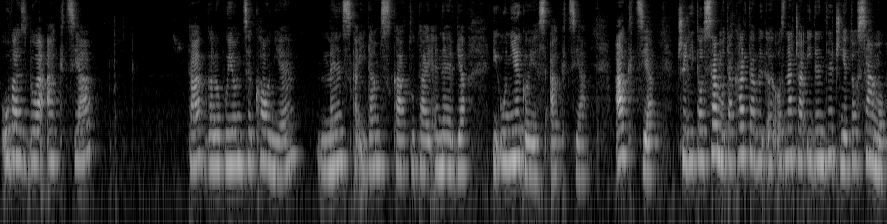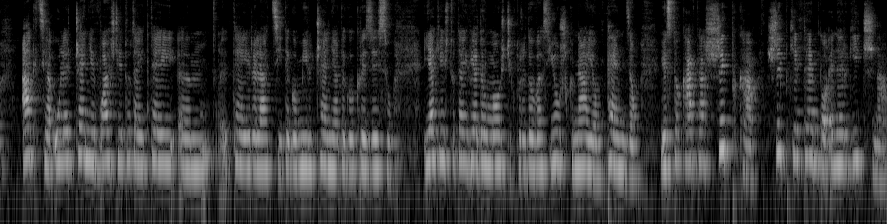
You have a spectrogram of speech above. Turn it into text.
u Was była akcja tak, galopujące konie, męska i damska tutaj energia i u niego jest akcja. Akcja, czyli to samo, ta karta e, oznacza identycznie to samo. Akcja, uleczenie właśnie tutaj tej, tej relacji, tego milczenia, tego kryzysu. Jakieś tutaj wiadomości, które do Was już gnają, pędzą. Jest to karta szybka, szybkie tempo, energiczna,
